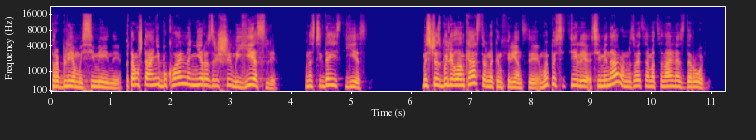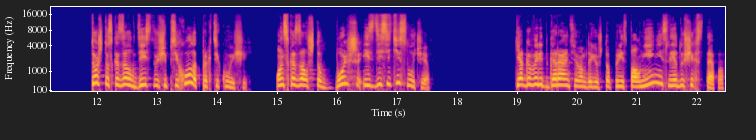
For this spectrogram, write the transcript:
проблемы семейные, потому что они буквально неразрешимы, если. У нас всегда есть «если». Мы сейчас были в Ланкастер на конференции, мы посетили семинар, он называется «Эмоциональное здоровье». То, что сказал действующий психолог, практикующий, он сказал, что больше из десяти случаев, я, говорит, гарантию вам даю, что при исполнении следующих степов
